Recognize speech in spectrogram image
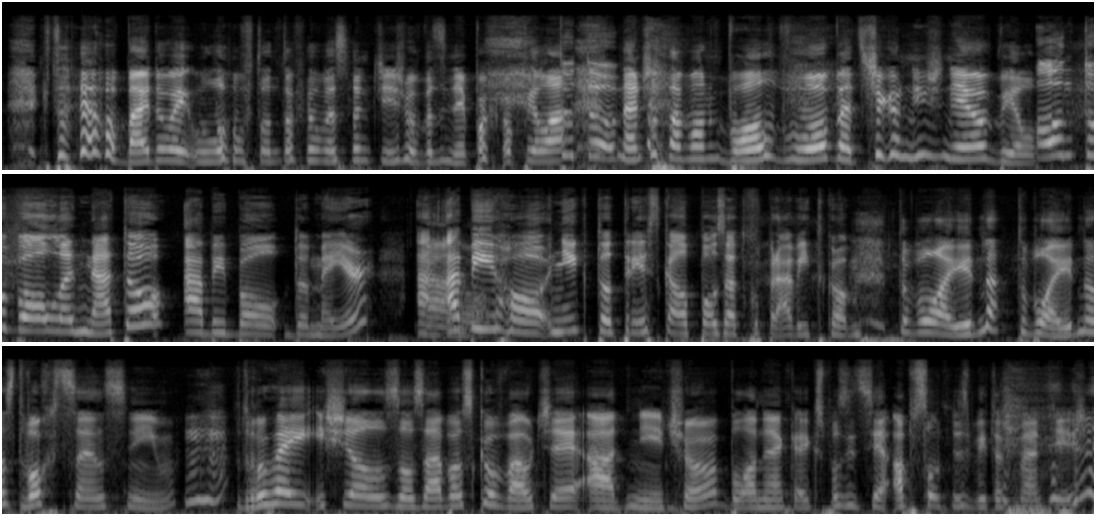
ktorého by the way úlohu v tomto filme som tiež vôbec nepochopila. Tuto, Na čo tam on bol vôbec? Čo on nič nerobil? on tu bol len na to, aby bol the mayor a Áno. aby ho niekto trieskal po zadku pravítkom. To bola jedna, to bola jedna z dvoch scén s ním. Mhm. V druhej išiel so záborskou v aute a niečo, bola nejaká expozícia absolútne zbytočná tiež.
